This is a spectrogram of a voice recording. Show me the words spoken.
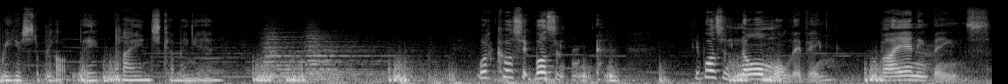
We used to plot the planes coming in. Well, of course, it wasn't. It wasn't normal living by any means.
